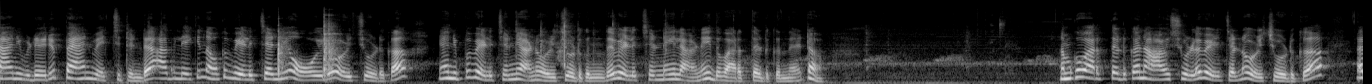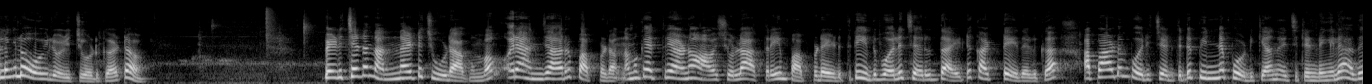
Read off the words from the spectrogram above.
ഞാനിവിടെ ഒരു പാൻ വെച്ചിട്ടുണ്ട്. അതിലേക്ക് നമുക്ക് വെളിച്ചെണ്ണയോ ഓയിലോ ഒഴിച്ചു കൊടുക്കുക ഞാനിപ്പോൾ വെളിച്ചെണ്ണയാണ് ഒഴിച്ചു കൊടുക്കുന്നത്. വെളിച്ചെണ്ണയിലാണ് ഇത് വറുത്തെടുക്കുന്നത് കേട്ടോ. നമുക്ക് വറുത്തെടുക്കാൻ ആവശ്യമുള്ള വെളിച്ചെണ്ണ ഒഴിച്ചു കൊടുക്കുക. അല്ലെങ്കിൽ ഓയിൽ ഒഴിച്ചു കൊടുക്കുക കേട്ടോ. വെളിച്ചെണ്ണ നന്നായിട്ട് ചൂടാകുമ്പം ഒരു അഞ്ചാറ് പപ്പടം. നമുക്ക് എത്രയാണോ ആവശ്യമുള്ള അത്രയും പപ്പടം എടുത്തിട്ട് ഇതുപോലെ ചെറുതായിട്ട് കട്ട് ചെയ്തെടുക്കുക. അപ്പാടും പൊരിച്ചെടുത്തിട്ട് പിന്നെ പൊടിക്കാന്ന് വെച്ചിട്ടുണ്ടെങ്കിൽ അത്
